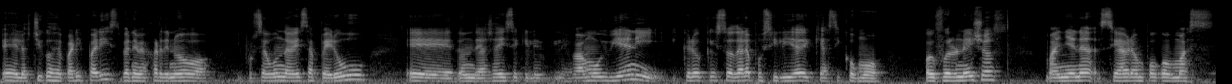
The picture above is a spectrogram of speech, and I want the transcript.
eh, los chicos de París París van a viajar de nuevo y por segunda vez a Perú, eh, donde allá dice que le- les va muy bien y, y creo que eso da la posibilidad de que así como hoy fueron ellos, mañana se abra un poco más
